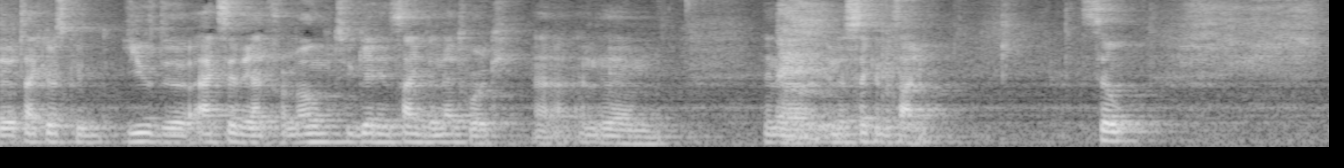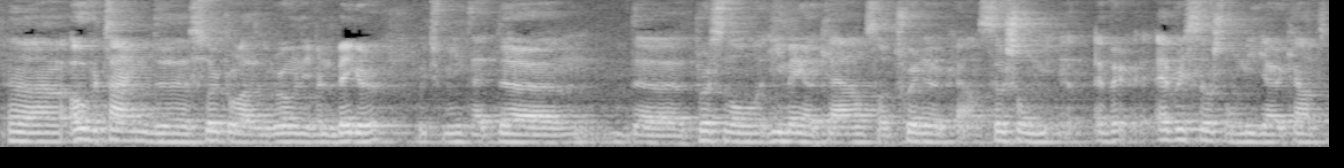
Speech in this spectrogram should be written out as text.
the, attackers could use the access they had from home to get inside the network uh, and, um, in, a, in a second time. So uh, over time, the circle has grown even bigger, which means that the, the personal email accounts or Twitter accounts, social every, every social media account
